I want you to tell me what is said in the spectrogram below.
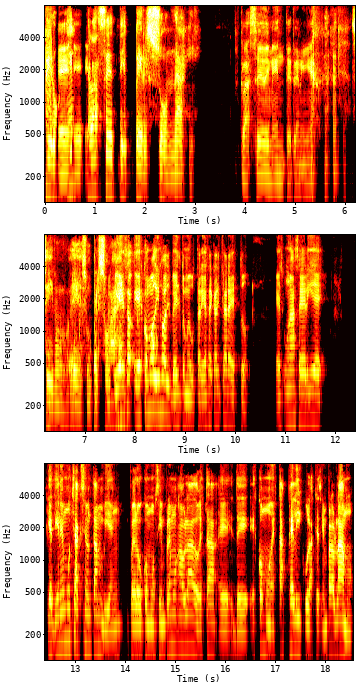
Pero eh, qué clase de personaje clase de mente tenía. Sí, no, es su personaje. Y eso es como dijo Alberto, me gustaría recalcar esto. Es una serie que tiene mucha acción también, pero como siempre hemos hablado, esta, eh, de, es como estas películas que siempre hablamos,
